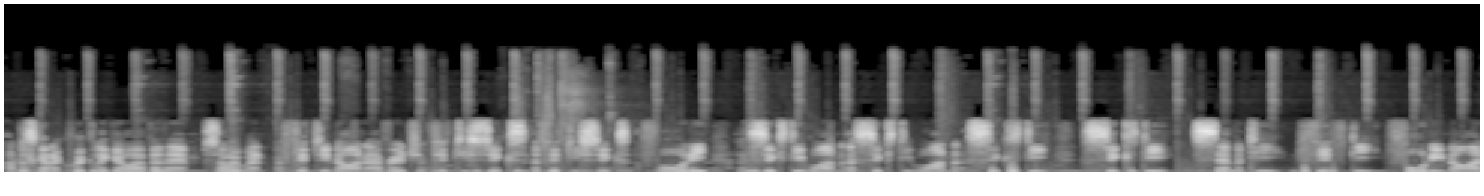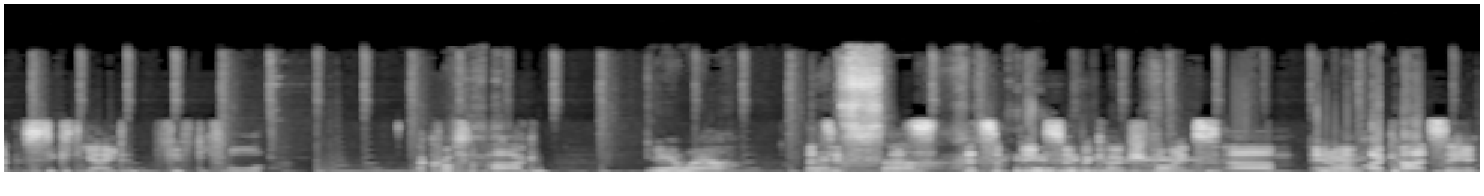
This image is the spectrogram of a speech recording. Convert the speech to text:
I'm just going to quickly go over them. So we went a 59 average, a 56, a 56, a 40, a 61, a 61, a 60, 60, 70, 50, 49, 68, 54. across the park. Yeah, wow. That's that's, it, that's, uh... that's some big super coach points, um, and yeah. I, I, can't see it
